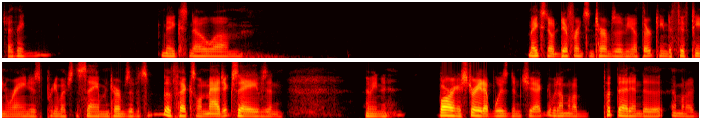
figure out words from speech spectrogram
Which I think makes no um, makes no difference in terms of you know 13 to 15 range is pretty much the same in terms of its effects on magic saves and I mean barring a straight up wisdom check but I'm going to put that into I'm going to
